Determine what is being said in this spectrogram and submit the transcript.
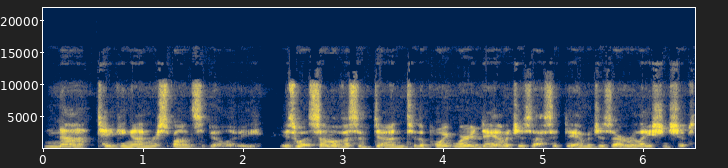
not taking on responsibility is what some of us have done to the point where it damages us. It damages our relationships.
